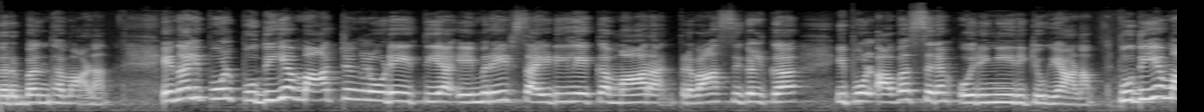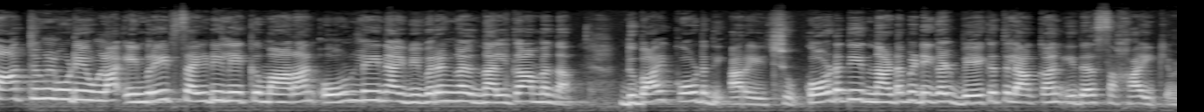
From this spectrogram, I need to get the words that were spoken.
നിർബന്ധമാണ്. എന്നാൽ ഇപ്പോൾ പുതിയ മാറ്റങ്ങളോടെ എത്തിയ എമിറേറ്റ്സ് ഐ ഡിയിലേക്ക് മാറാൻ പ്രവാസികൾക്ക് ഇപ്പോൾ അവസരം ഒരുങ്ങിയിരിക്കുകയാണ്. പുതിയ മാറ്റങ്ങളോടെയുള്ള എമിറേറ്റ്സ് ഐ ഡിയിലേക്ക് മാറാൻ ഓൺലൈനായി വിവരങ്ങൾ നൽകാമെന്ന് ദുബായ് കോടതി അറിയിച്ചു. കോടതി നടപടികൾ വേഗത്തിലാക്കാൻ ഇത് സഹായിക്കും.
